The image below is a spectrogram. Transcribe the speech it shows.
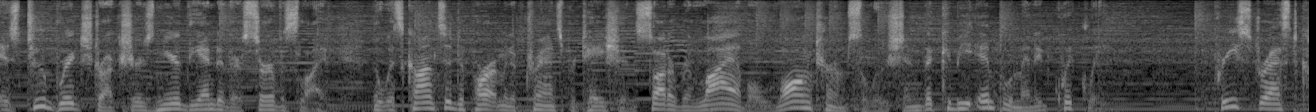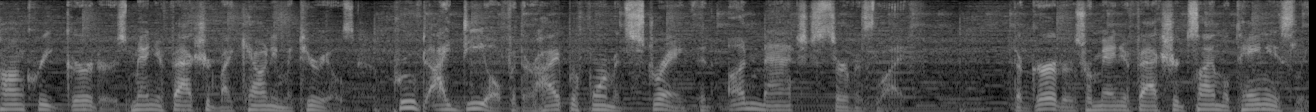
As two bridge structures neared the end of their service life, the Wisconsin Department of Transportation sought a reliable, long term solution that could be implemented quickly. Pre stressed concrete girders manufactured by County Materials proved ideal for their high performance strength and unmatched service life. The girders were manufactured simultaneously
